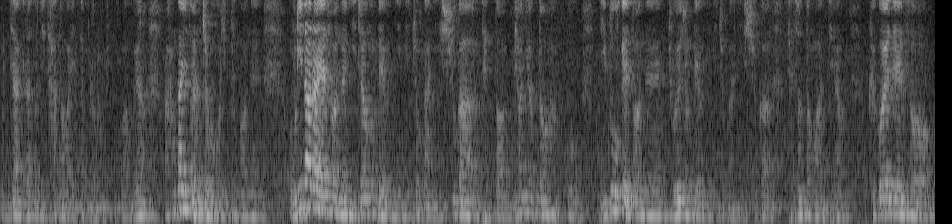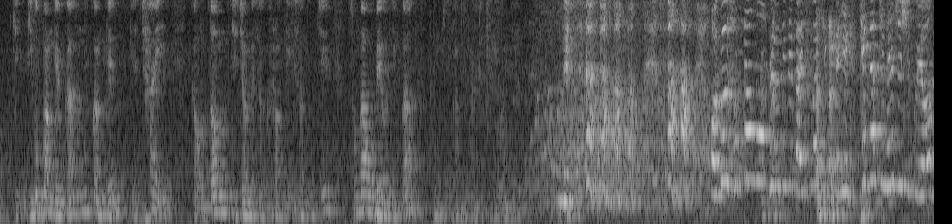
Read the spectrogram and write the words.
문장이라든지 단어가 있다면 너무 궁금하고요. 한 가지 더 여쭤보고 싶은 거는 우리나라에서는 이정은 배우님이 좀 많이 이슈가 됐던 편이었던 것 같고 미국에서는 조효정 배우님이 이 이슈가 됐었던 것 같아요. 그거에 대해서 미국 관객과 한국 관객의 차이, 그러니까 어떤 지점에서 그런 게 있었는지 송강호 배우님과 봉준호 감독한테 궁금합니다. 어, 그 송강호 배우님이 말씀하시니까 예, 생각 좀 해주시고요.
